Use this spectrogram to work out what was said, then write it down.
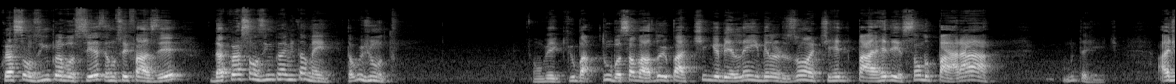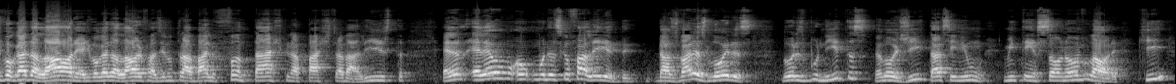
coraçãozinho para vocês, eu não sei fazer, dá coraçãozinho para mim também. Tamo junto. Vamos ver aqui, Ubatuba, Salvador, Ipatinga, Belém, Belo Horizonte, Redenção do Pará. Muita gente. A advogada Laura, a advogada Laura fazendo um trabalho fantástico na parte trabalhista. Ela, ela é uma, das que eu falei, das várias loiras, loiras bonitas, elogio, tá? Sem nenhuma intenção não, Laura? Que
